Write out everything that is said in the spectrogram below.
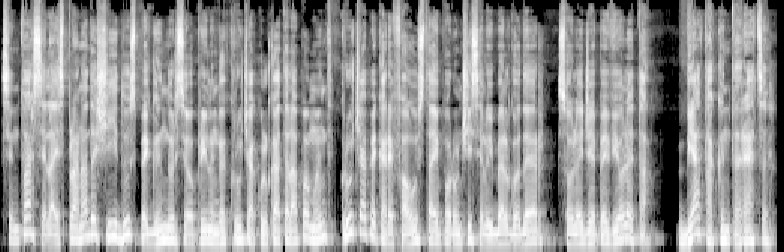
Se întoarse la esplanadă și, dus pe gânduri, se opri lângă crucea culcată la pământ, crucea pe care Fausta îi poruncise lui Belgoder să o lege pe Violeta. Biata cântăreață,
